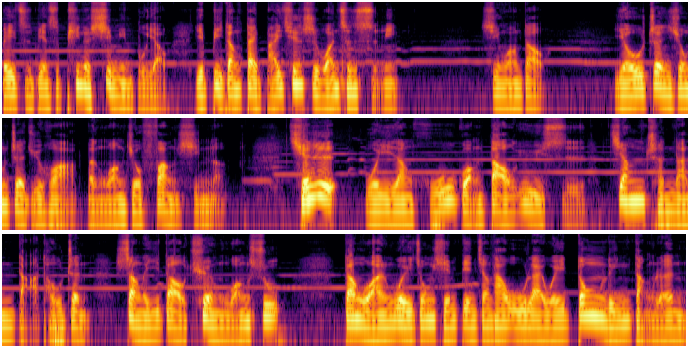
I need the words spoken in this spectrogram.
卑职便是拼了性命不要，也必当代白千世完成使命。信王道：“由正兄这句话，本王就放心了。前日我已让湖广道御史江城南打头阵，上了一道劝王书。当晚魏忠贤便将他诬赖为东林党人，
